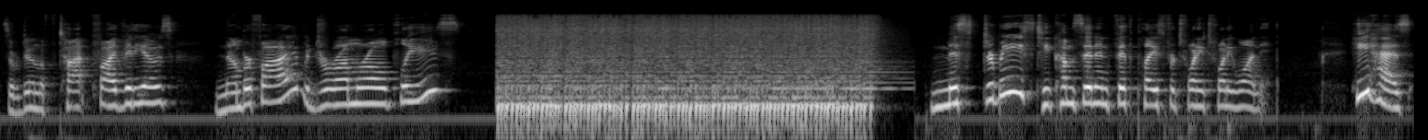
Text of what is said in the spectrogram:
So we're doing the top five videos. Number five, drum roll, please. Mr. Beast, he comes in in fifth place for 2021. He has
